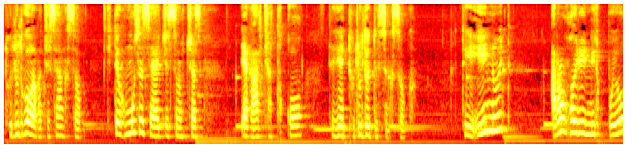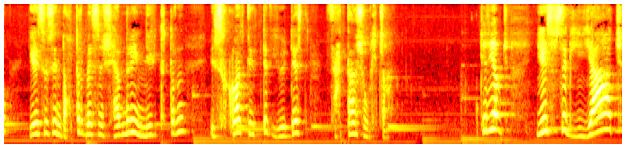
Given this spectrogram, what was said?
төлөвлөгөө гаргаж исэн гэсэн үг. Гэтэ хүмүүсээс айжсэн учраас яг алж чадахгүй тэгээд төлөвлөд байсан гэсэн үг. Тэгээ энэ үед 12-ийн 1 буюу Есүсийн дотор байсан шавнырын нэг дотор нь Искрот гэдэг юдэст сатан шуглаж байгаа. Тэр явж Есүсийг яаж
